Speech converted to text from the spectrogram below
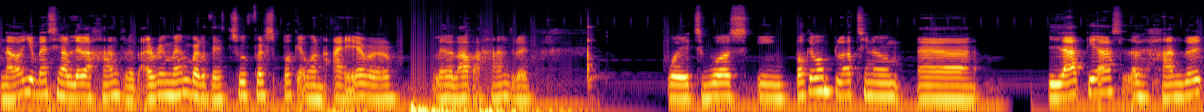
Now you mentioned level 100. I remember the two first Pokemon I ever leveled up 100, which was in Pokemon Platinum uh, Latias level 100,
